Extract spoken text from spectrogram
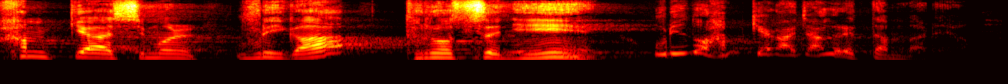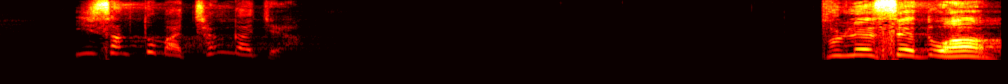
함께 하심을 우리가 들었으니 우리도 함께 가자 그랬단 말이에요. 이삭도 마찬가지야. 블레셋 왕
